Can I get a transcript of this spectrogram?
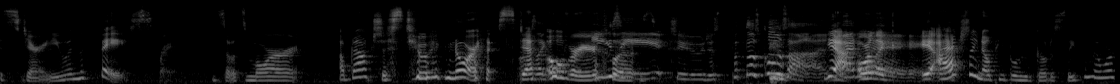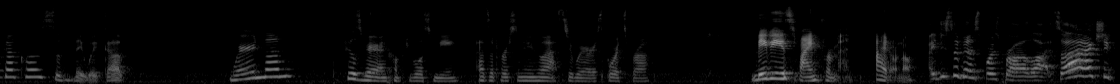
it's staring you in the face Right. and so it's more obnoxious to ignore it step like, over your Easy clothes Easy to just put those clothes on. yeah right or like away. yeah, i actually know people who go to sleep in their workout clothes so that they wake up wearing them it feels very uncomfortable to me as a person who has to wear a sports bra maybe it's fine for men i don't know I do sleep in a sports bra a lot, so that actually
